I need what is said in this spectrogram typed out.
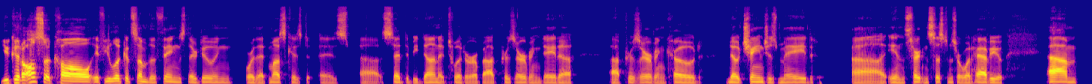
you could also call, if you look at some of the things they're doing or that Musk has, has uh, said to be done at Twitter about preserving data, uh, preserving code, no changes made uh, in certain systems or what have you. Um,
